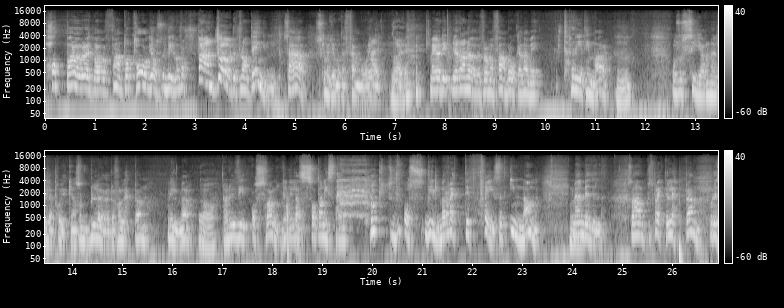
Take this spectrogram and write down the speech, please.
hoppar över och bara, vad fan tar tag i oss. Wilmer vad fan gör du för någonting? Så här så ska man inte göra mot en femåring. Nej. Nej. Men jag, det, det rann över för de har fan bråkat med mig tre timmar. Och så ser jag den här lilla pojken som blöder från läppen. Wilmer. Ja. Då hade ju Osvald, den lilla satanisten, högt oss Wilmer rätt i facet innan. Med en bil. Så han spräckte läppen. Och det, det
